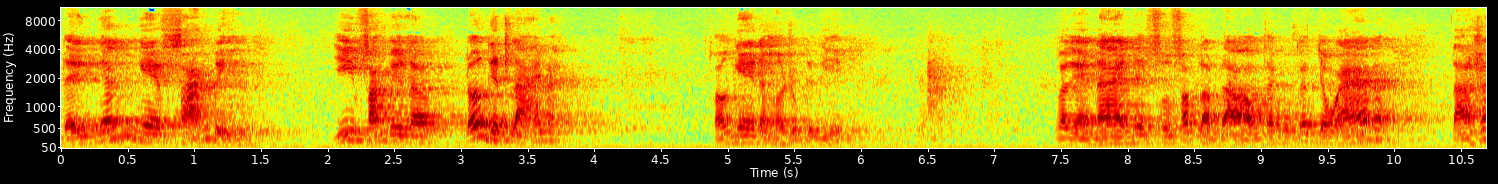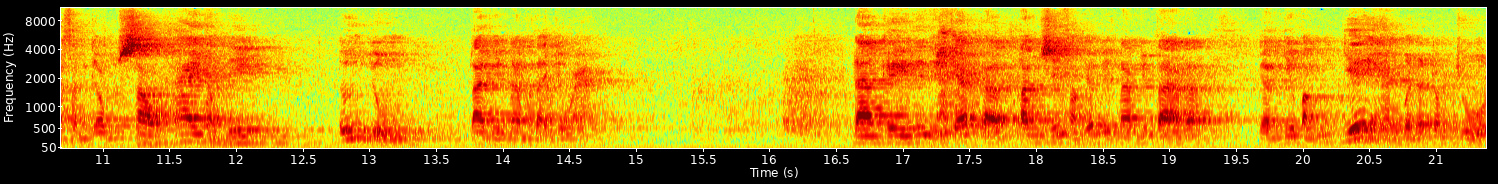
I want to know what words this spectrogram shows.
để ngắn nghe phản biện. Vì phản biện là đối nghịch lại mà họ nghe là họ rút kinh nghiệm. Và ngày nay cái phương pháp làm đạo theo một cách châu Á đó đã rất thành công sau hai thập niên ứng dụng tại Việt Nam và tại châu Á. Đang khi thì các à, tăng sĩ Phật giáo Việt Nam chúng ta đó gần như vẫn giới hạn mình ở trong chùa.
